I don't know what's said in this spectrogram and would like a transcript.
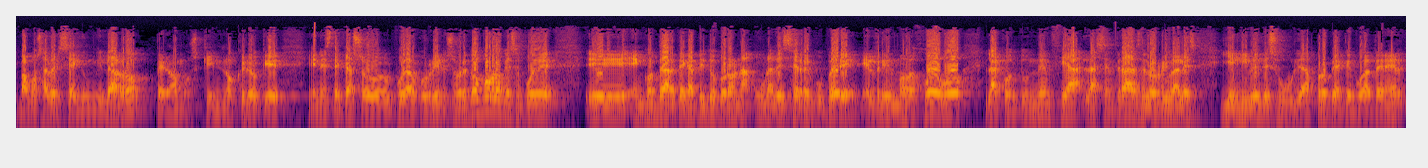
vamos a ver si hay un milagro, pero vamos, que no creo que en este caso pueda ocurrir, sobre todo por lo que se puede eh, encontrar Tecatito Corona una vez se recupere el ritmo de juego, la contundencia, las entradas de los rivales y el nivel de seguridad propia que pueda tener,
